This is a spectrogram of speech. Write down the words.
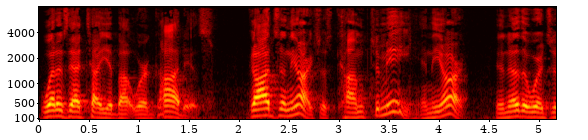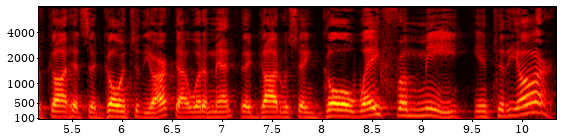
What does that tell you about where God is? God's in the ark. He says, Come to me in the ark. In other words, if God had said, Go into the ark, that would have meant that God was saying, Go away from me into the ark.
